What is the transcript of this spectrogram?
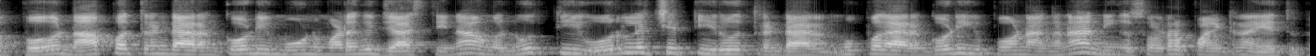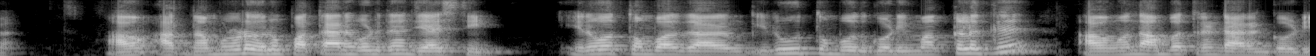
அப்போது நாற்பத்தி ரெண்டாயிரம் கோடி மூணு மடங்கு ஜாஸ்தினா அவங்க நூற்றி ஒரு லட்சத்தி இருபத்தி ரெண்டாயிரம் முப்பதாயிரம் கோடிக்கு போனாங்கன்னா நீங்கள் சொல்கிற பாயிண்ட்டை நான் ஏற்றுப்பேன் அவங்க நம்மளோட வெறும் பத்தாயிரம் கோடி தான் ஜாஸ்தி. இருபத்தொம்பதாயிரம் இருபத்தொம்போது கோடி மக்களுக்கு அவங்க வந்து ஐம்பத்தி ரெண்டாயிரம் கோடி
